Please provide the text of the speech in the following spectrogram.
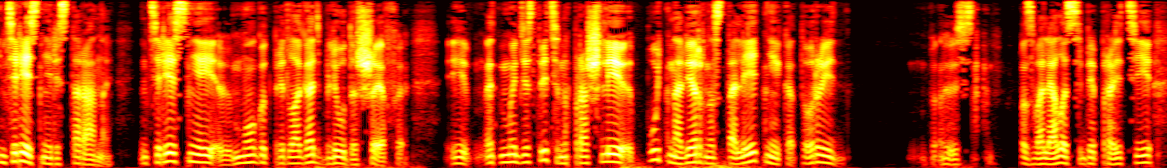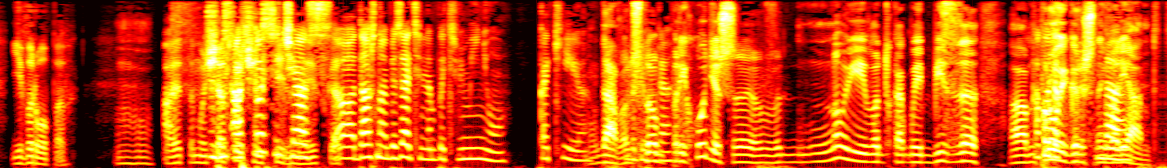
интереснее рестораны, интереснее могут предлагать блюда шефы. И это мы действительно прошли путь, наверное, столетний, который э, позволяла себе пройти Европа. Угу. Поэтому сейчас а очень что сильно сейчас искать. должно обязательно быть в меню? Какие? Да, вот блюда? что приходишь, э, ну и вот как бы без э, проигрышный да. вариант.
